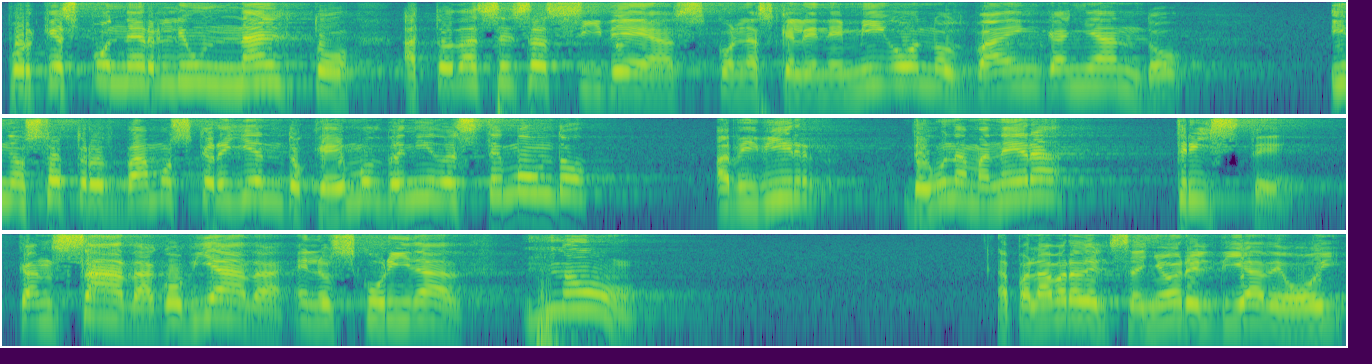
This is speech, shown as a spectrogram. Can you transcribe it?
Porque es ponerle un alto a todas esas ideas con las que el enemigo nos va engañando y nosotros vamos creyendo que hemos venido a este mundo a vivir de una manera triste, cansada, agobiada, en la oscuridad. No, la palabra del Señor el día de hoy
